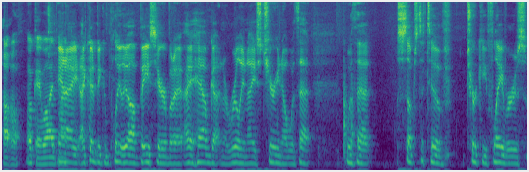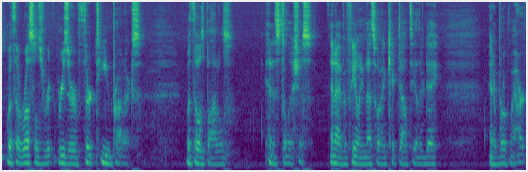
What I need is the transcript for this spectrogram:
Uh oh. Okay. Well, I, And I, I could be completely off base here, but I, I have gotten a really nice cherry note with that with that substantive turkey flavors with a Russell's Reserve 13 products with those bottles. And it's delicious. And I have a feeling that's what I kicked out the other day. And it broke my heart.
